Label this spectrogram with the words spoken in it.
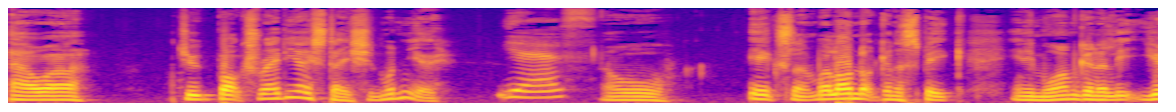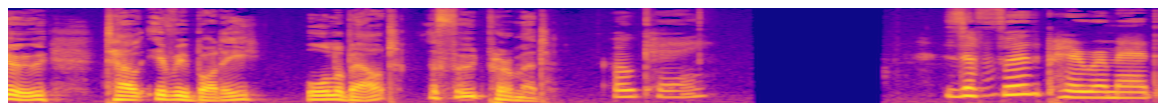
our jukebox radio station, wouldn't you? Yes. Oh, excellent. Well, I'm not going to speak anymore. I'm going to let you tell everybody all about the food pyramid. Okay. The food pyramid.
